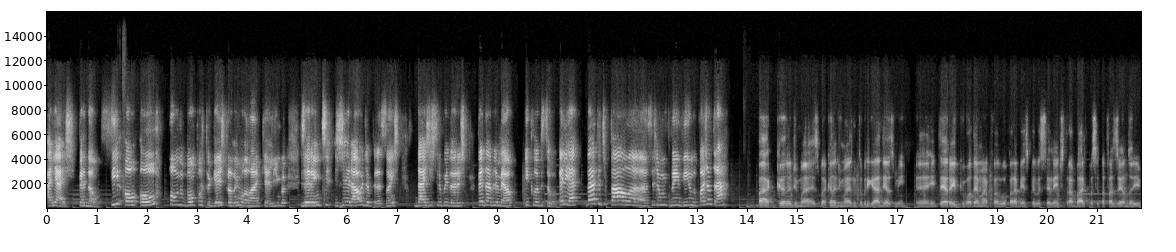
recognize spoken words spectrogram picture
aliás, perdão, COO, ou no bom português, para não enrolar aqui a língua, gerente geral de operações das distribuidoras PWML e Clube Sul. Ele é Beto de Paula. Seja muito bem-vindo. Pode entrar. Bacana demais, bacana demais. Muito obrigado, Yasmin. É, reitero aí o que o Valdemar falou. Parabéns pelo excelente trabalho que você está fazendo aí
